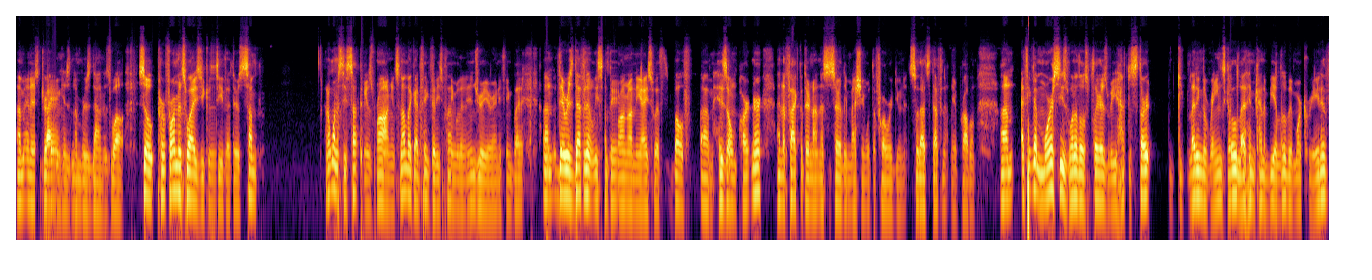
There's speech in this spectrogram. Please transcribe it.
um, and it's dragging his numbers down as well. So, performance-wise, you can see that there's some I don't want to say something is wrong. It's not like I think that he's playing with an injury or anything, but um, there is definitely something wrong on the ice with both um, his own partner and the fact that they're not necessarily meshing with the forward unit. So that's definitely a problem. Um, I think that Morrissey is one of those players where you have to start letting the reins go, let him kind of be a little bit more creative.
